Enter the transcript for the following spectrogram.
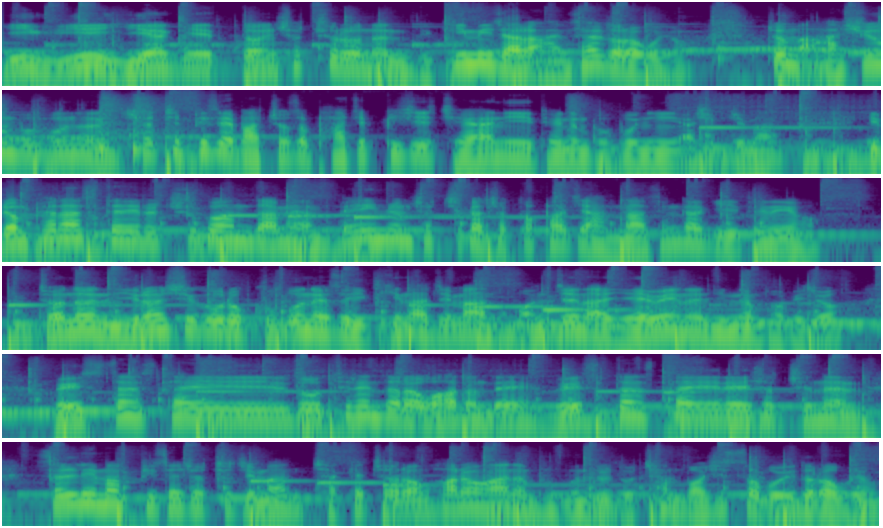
이 위에 이야기했던 셔츠로는 느낌이 잘 안 살더라고요. 좀 아쉬운 부분은 셔츠 핏에 맞춰서 바지 핏이 제한이 되는 부분이 아쉽지만 이런 편한 스타일을 추구한다면 빼입용 셔츠가 적합하지 않나 생각이 되네요. 저는 이런 식으로 구분해서 입긴 하지만 언제나 예외는 있는 법이죠. 웨스턴 스타일도 트렌드라고 하던데 웨스턴 스타일의 셔츠는 슬림한 핏의 셔츠지만 자켓처럼 활용하는 부분 들도 참 멋있어 보이더라고요.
